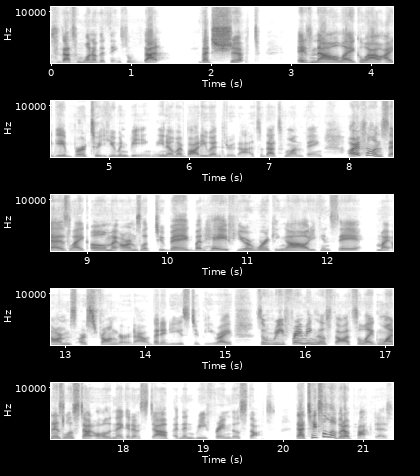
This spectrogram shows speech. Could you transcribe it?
So that's mm-hmm. one of the things. So that that shift is now like, wow, I gave birth to a human being. You know, my body went through that. So that's one thing. Or if someone says, like, oh, my arms look too big, but hey, if you're working out, you can say, my arms are stronger now than it used to be, right? So reframing those thoughts. So, like, one is list out all the negative stuff and then reframe those thoughts. That takes a little bit of practice.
